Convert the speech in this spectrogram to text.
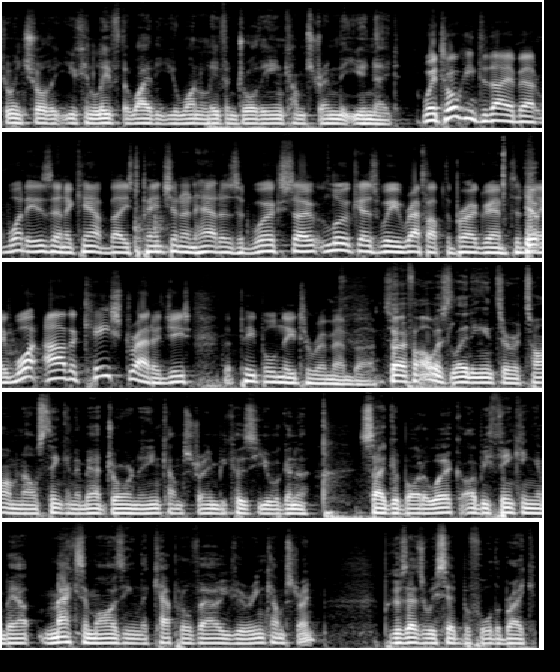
to ensure that you can live the way that you want to live and draw the income stream that you need. We're talking today about what is an account based pension and how does it work. So, Luke, as we wrap up the program today, Yep. what are the key strategies that people need to remember? So if I was leading into retirement, I was thinking about drawing an income stream because you were going to say goodbye to work. I'd be thinking about maximising the capital value of your income stream, because as we said before the break,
